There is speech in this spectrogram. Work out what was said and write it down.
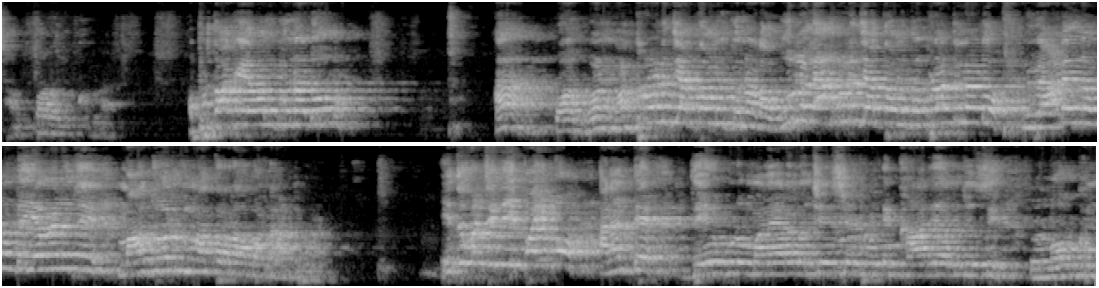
చంపాలనుకున్నాడు. అప్పుడు దాకా ఏమనుకున్నాడు? వంటలోనే చేద్దాం అనుకున్నాడు ఆ ఊర్లో లేకుండా చేద్దాం అనుకో ఇప్పుడు అంటున్నాడు నువ్వు ఏడైనా ఉంటే ఏమైనా చేయి మా జోలికి మాత్రం రాబాక అంటున్నాడు. ఎందుకు వచ్చింది ఈ భయము? అని అంటే దేవుడు మన ఎడలో చేసేటువంటి కార్యాలు చూసి లోకం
